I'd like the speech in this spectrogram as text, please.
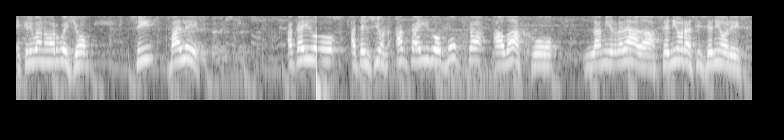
Escribano Arguello. ¿Sí? ¿Vale? Ha caído, atención, ha caído boca abajo la mierdelada. Señoras y señores,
